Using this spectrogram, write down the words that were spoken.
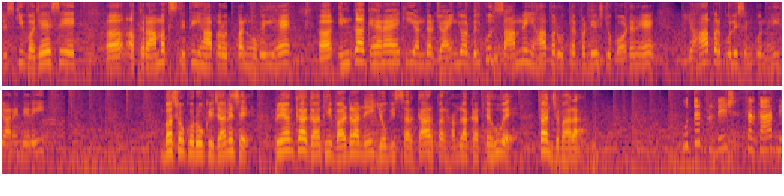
जिसकी वजह से एक आक्रामक स्थिति यहाँ पर उत्पन्न हो गई है। अ, इनका कहना है कि अंदर जाएँगे और बिल्कुल सामने यहाँ पर उत्तर प्रदेश जो बॉर्डर है यहाँ पर पुलिस इनको नहीं जाने दे रही। बसों को रोके जाने से प्रियंका गांधी वाड्रा ने योगी सरकार पर हमला करते हुए तंज मारा। उत्तर प्रदेश सरकार ने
